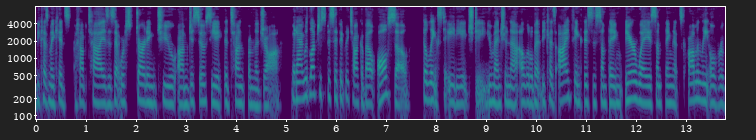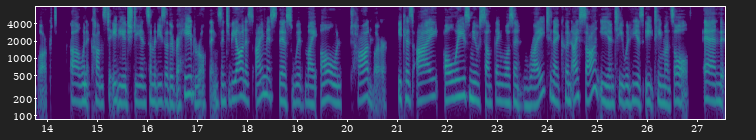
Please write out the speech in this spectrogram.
because my kids have ties is that we're starting to um, dissociate the tongue from the jaw. But I would love to specifically talk about also the links to ADHD. You mentioned that a little bit because I think this is something, airway is something that's commonly overlooked. Uh, when it comes to ADHD and some of these other behavioral things. And to be honest, I missed this with my own toddler because I always knew something wasn't right. And I couldn't, I saw an ENT when he is 18 months old. And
